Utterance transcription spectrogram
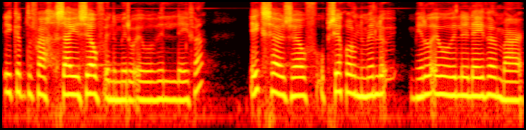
ik heb de vraag: zou je zelf in de middeleeuwen willen leven? Ik zou zelf op zich wel in de middele- middeleeuwen willen leven, maar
